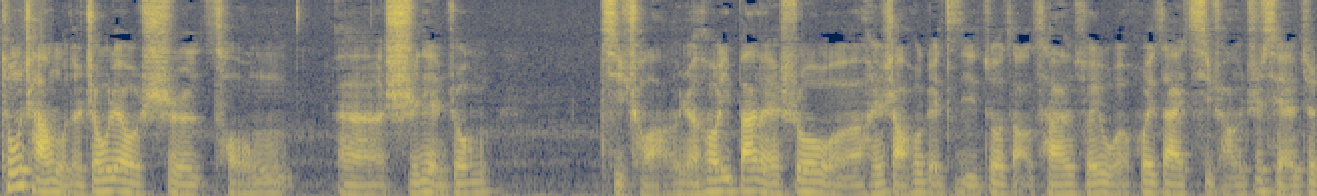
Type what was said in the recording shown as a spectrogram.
通常我的周六是从呃十点钟。起床，然后一般来说我很少会给自己做早餐，所以我会在起床之前就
